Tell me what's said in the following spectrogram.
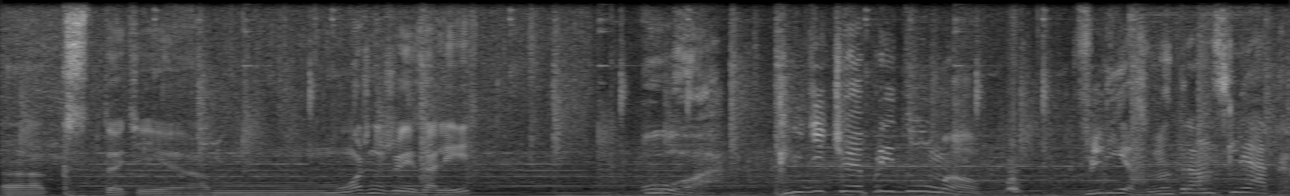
А, кстати, а можно же и залезть. О, гляди, что я придумал. Влезу на транслятор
